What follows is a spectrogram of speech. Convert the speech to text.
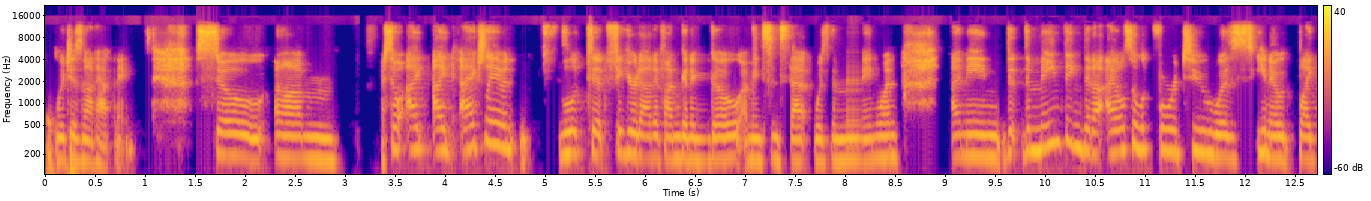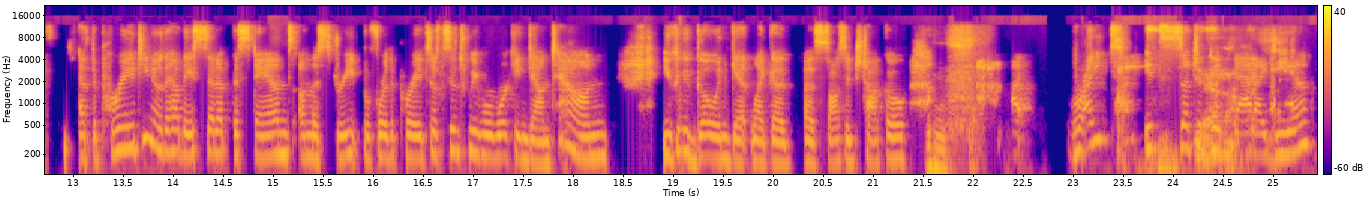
which is not happening. So um so I I, I actually haven't looked at figured out if I'm going to go. I mean, since that was the main one. I mean, the, the main thing that I also look forward to was, you know, like at the parade, you know, how they set up the stands on the street before the parade. So since we were working downtown, you could go and get like a, a sausage taco. I, right? It's such a yeah. good bad idea.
